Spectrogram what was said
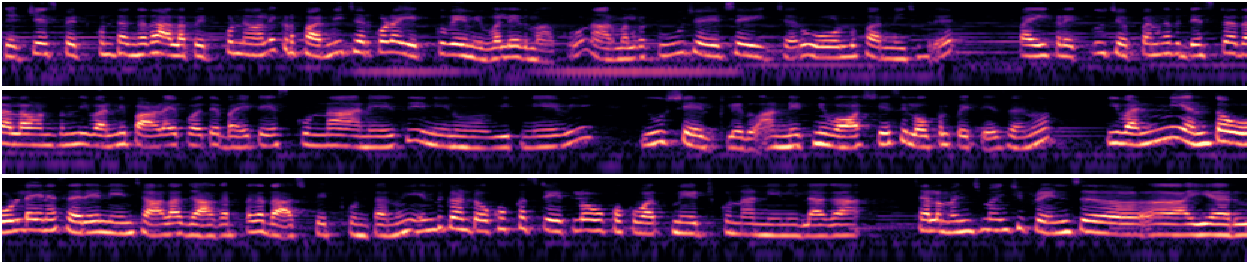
సెట్ చేసి పెట్టుకుంటాం కదా అలా పెట్టుకునే వాళ్ళు. ఇక్కడ ఫర్నిచర్ కూడా ఎక్కువ ఏమి ఇవ్వలేదు మాకు. నార్మల్గా టూ చైర్సే ఇచ్చారు ఓల్డ్ ఫర్నిచరే. పై ఇక్కడ ఎక్కువ చెప్పాను కదా డస్ట్ అది అలా ఉంటుంది ఇవన్నీ పాడైపోతే బయట వేసుకున్నా అనేసి నేను వీటిని ఏవి యూజ్ చేయట్లేదు. అన్నిటిని వాష్ చేసి లోపల పెట్టేశాను. ఇవన్నీ ఎంత ఓల్డ్ అయినా సరే నేను చాలా జాగ్రత్తగా దాచిపెట్టుకుంటాను. ఎందుకంటే ఒక్కొక్క స్టేట్లో ఒక్కొక్క వర్క్ నేర్చుకున్నాను నేను ఇలాగా. చాలా మంచి మంచి ఫ్రెండ్స్ అయ్యారు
